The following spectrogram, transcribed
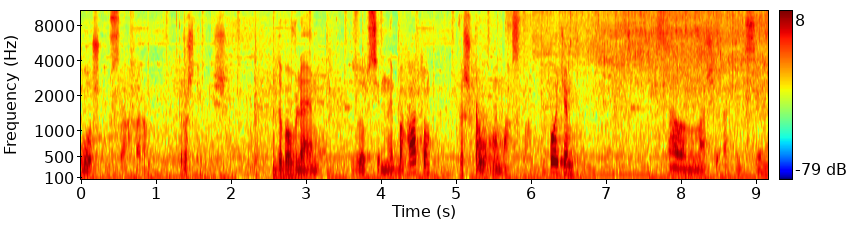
ложку сахара, трошки більше. Додаємо зовсім небагато вершкового масла. Потім ставимо наші апельсини.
